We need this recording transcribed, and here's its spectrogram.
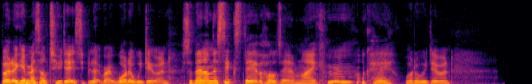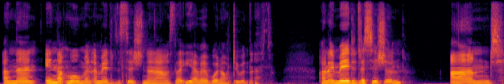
But I give myself two days to be like, right, what are we doing? So then on the sixth day of the holiday, I'm like, hmm, okay, what are we doing? And then in that moment, I made a decision and I was like, yeah, maybe we're not doing this. And I made a decision and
